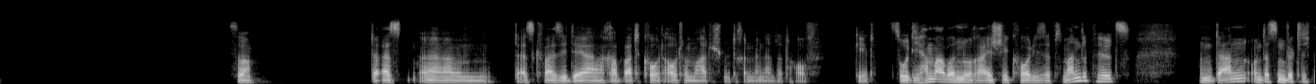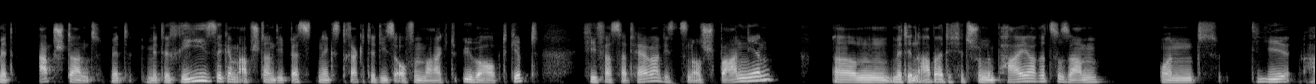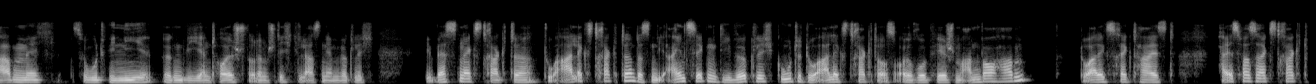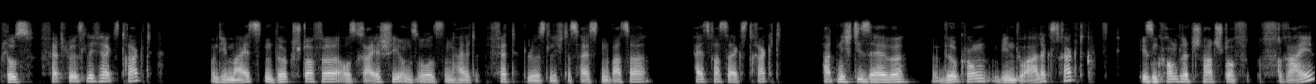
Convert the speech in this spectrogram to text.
So. Da ist, ähm, da ist quasi der Rabattcode automatisch mit drin, wenn er da drauf geht. So, die haben aber nur Reishi, Cordyceps, Mandelpilz. Und dann, und das sind wirklich mit Abstand, mit, mit riesigem Abstand die besten Extrakte, die es auf dem Markt überhaupt gibt. Hifa Saterra, die sind aus Spanien. Ähm, mit denen arbeite ich jetzt schon ein paar Jahre zusammen. Und die haben mich so gut wie nie irgendwie enttäuscht oder im Stich gelassen. Die haben wirklich die besten Extrakte, Dualextrakte. Das sind die einzigen, die wirklich gute Dualextrakte aus europäischem Anbau haben. Dualextrakt heißt Heißwasserextrakt plus fettlöslicher Extrakt. Und die meisten Wirkstoffe aus Reishi und so sind halt fettlöslich. Das heißt, ein Wasser, Heißwasserextrakt hat nicht dieselbe Wirkung wie ein Dualextrakt. Die sind komplett schadstofffrei.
